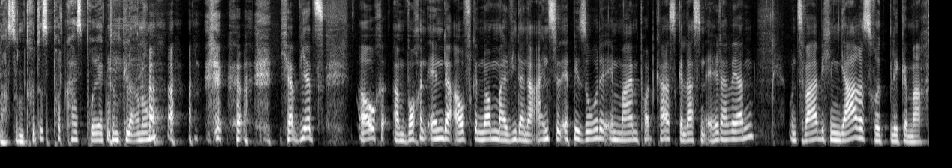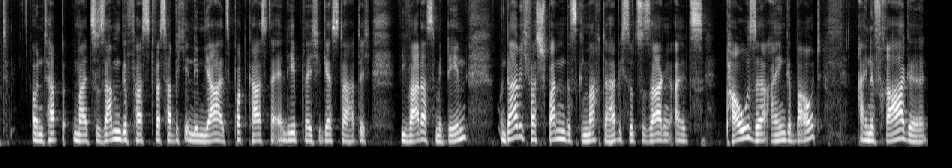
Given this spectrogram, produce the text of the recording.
Hast du ein drittes Podcast-Projekt in Planung? ich habe jetzt auch am Wochenende aufgenommen, mal wieder eine Einzelepisode in meinem Podcast Gelassen älter werden. Und zwar habe ich einen Jahresrückblick gemacht und habe mal zusammengefasst, was habe ich in dem Jahr als Podcaster erlebt, welche Gäste hatte ich, wie war das mit denen. Und da habe ich was Spannendes gemacht. Da habe ich sozusagen als Pause eingebaut eine Frage,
